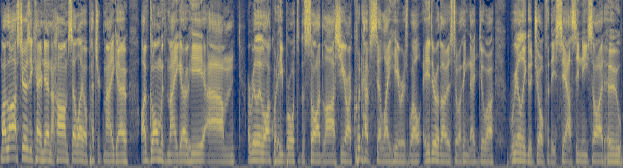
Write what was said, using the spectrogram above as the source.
My last jersey came down to Hame Sele or Patrick Mago. I've gone with Mago here. Um, I really like what he brought to the side last year. I could have Sele here as well. Either of those two, I think they'd do a really good job for this South Sydney side, who,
